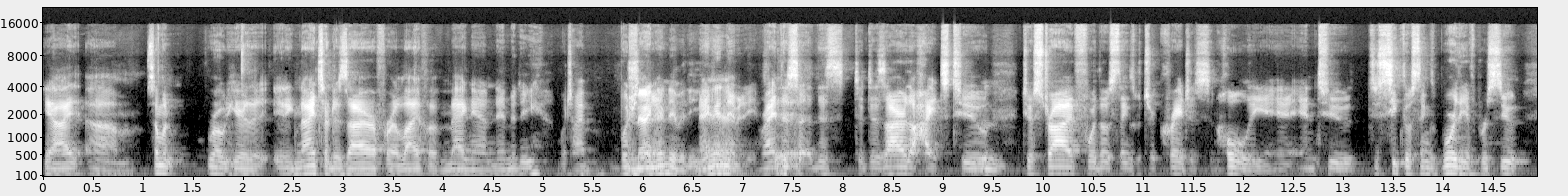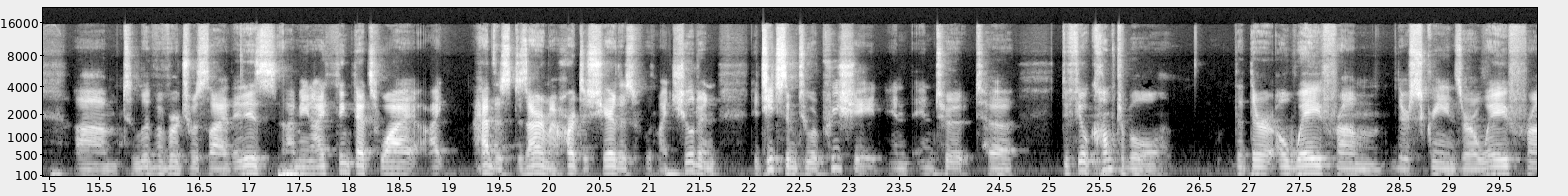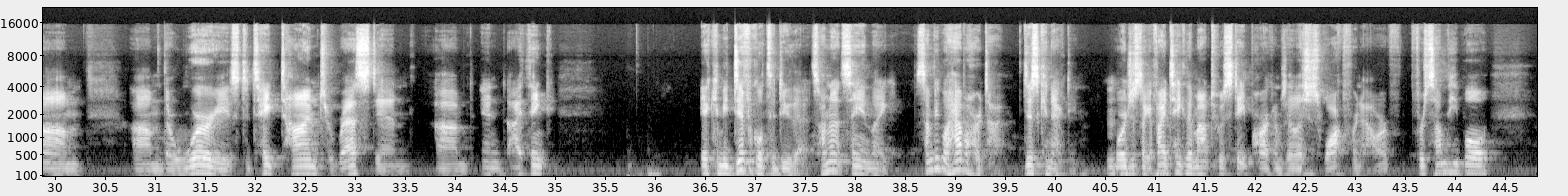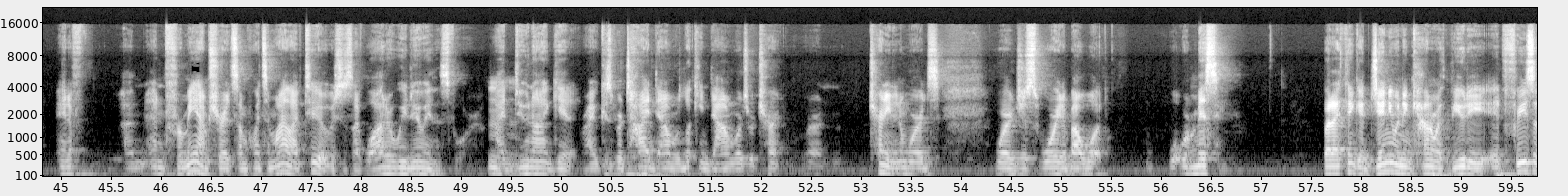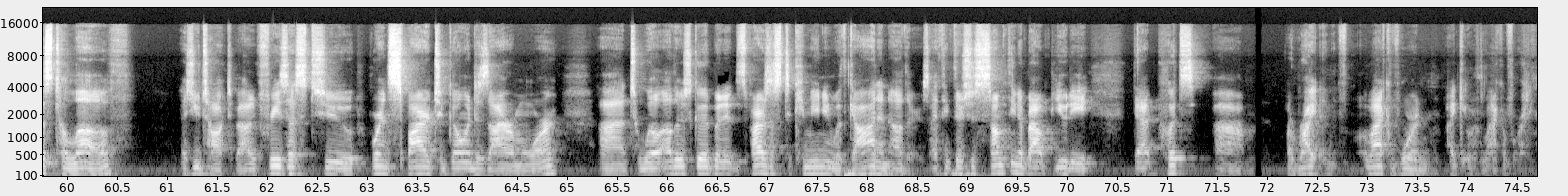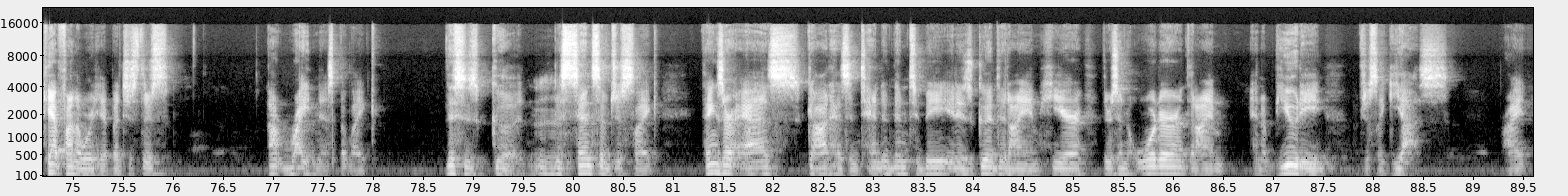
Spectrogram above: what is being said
Yeah, I, um, someone wrote here that it ignites our desire for a life of magnanimity, which I'm Bush magnanimity, magnanimity, right? Yeah. This, uh, this to desire the heights, to mm. to strive for those things which are courageous and holy, and, and to to seek those things worthy of pursuit, um, to live a virtuous life. It is. I mean, I think that's why I have this desire in my heart to share this with my children, to teach them to appreciate and and to to to feel comfortable that they're away from their screens or away from um, their worries, to take time to rest in. Um, and I think it can be difficult to do that. So I'm not saying like some people have a hard time disconnecting, mm-hmm. or just like if I take them out to a state park and I'm saying let's just walk for an hour. For some people, and if and for me, I'm sure at some points in my life too, it was just like, what are we doing this for? Mm-hmm. I do not get it, right? Because we're tied down, we're looking downwards, we're, turn, we're turning inwards, we're just worried about what what we're missing. But I think a genuine encounter with beauty, it frees us to love, as you talked about. It frees us to, we're inspired to go and desire more uh, to will others good, but it inspires us to communion with God and others. I think there's just something about beauty that puts um, a right lack of word. I get with lack of word. I can't find the word here, but just there's not rightness, but like this is good. Mm-hmm. The sense of just like things are as God has intended them to be. It is good that I am here. There's an order that I am and a beauty of just like yes, right.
